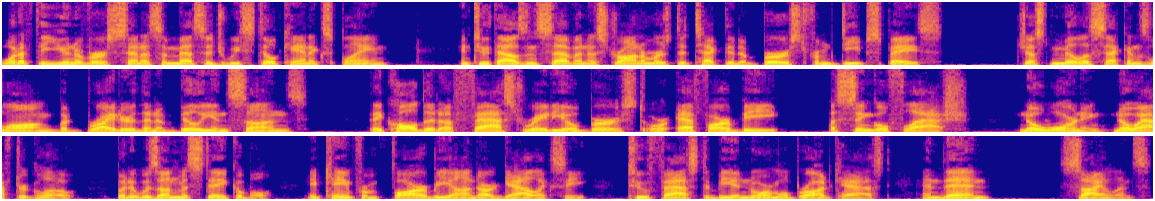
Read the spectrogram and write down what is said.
What if the universe sent us a message we still can't explain? In 2007, astronomers detected a burst from deep space. Just milliseconds long but brighter than a billion suns. They called it a fast radio burst or FRB, a single flash. No warning, no afterglow, but it was unmistakable. It came from far beyond our galaxy, too fast to be a normal broadcast, and then, silence,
